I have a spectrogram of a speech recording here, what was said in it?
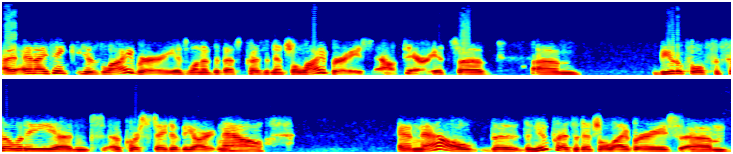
And I think his library is one of the best presidential libraries out there. It's a um, beautiful facility and, of course, state of the art now. And now the, the new presidential libraries, um,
